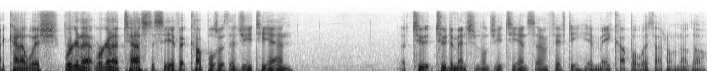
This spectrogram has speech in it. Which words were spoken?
I kind of wish we're gonna we're gonna test to see if it couples with a GTN, a two two dimensional GTN 750. It may couple with. I don't know though.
